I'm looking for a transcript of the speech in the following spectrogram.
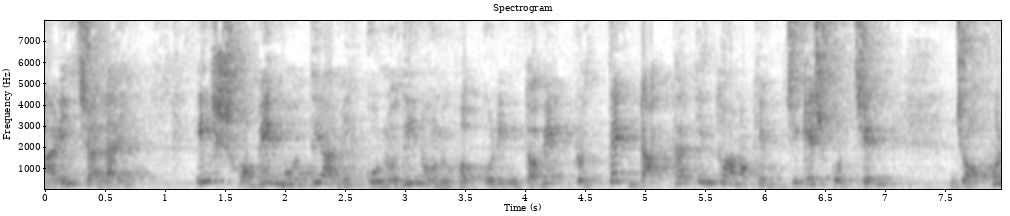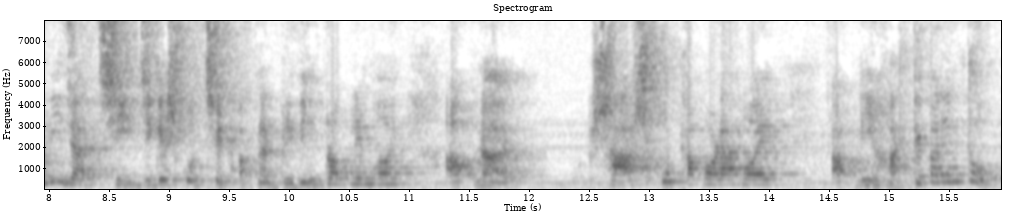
গাড়ি চালাই এই সবের মধ্যে আমি কোনোদিন অনুভব করিনি। তবে প্রত্যেক ডাক্তার কিন্তু আমাকে জিজ্ঞেস করছেন, যখনই যাচ্ছি, জিজ্ঞেস করছেন, আপনার ব্রিদিং প্রবলেম হয়, আপনার শ্বাস ওঠা পড়া হয়, আপনি হাঁটতে পারেন তো,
